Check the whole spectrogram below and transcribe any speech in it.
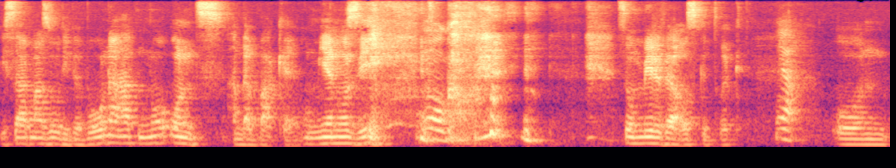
ich sage mal so, die Bewohner hatten nur uns an der Backe und mir nur sie. Oh Gott. so milde ausgedrückt. Ja. Und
